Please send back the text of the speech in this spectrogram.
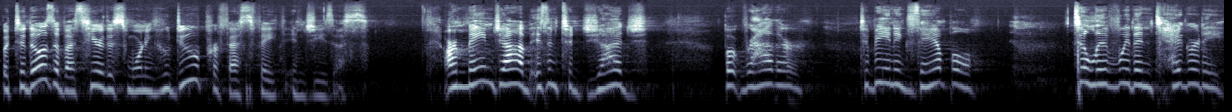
But to those of us here this morning who do profess faith in Jesus, our main job isn't to judge, but rather to be an example, to live with integrity.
